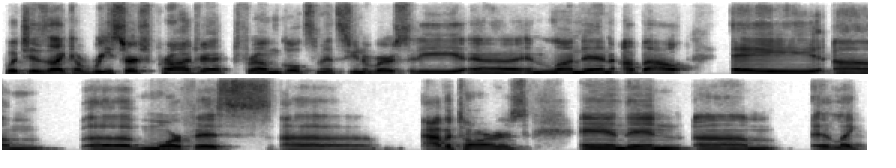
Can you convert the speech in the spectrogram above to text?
which is like a research project from Goldsmiths University uh, in London about a um, uh, morphous uh, avatars, and then um, it, like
